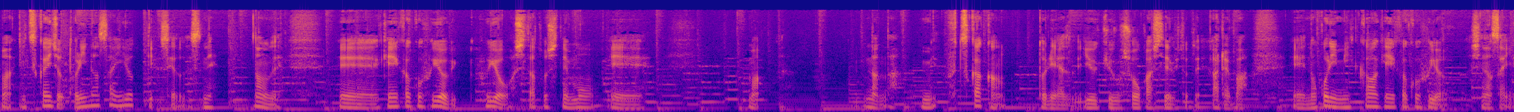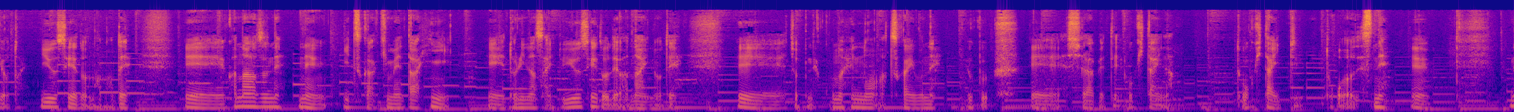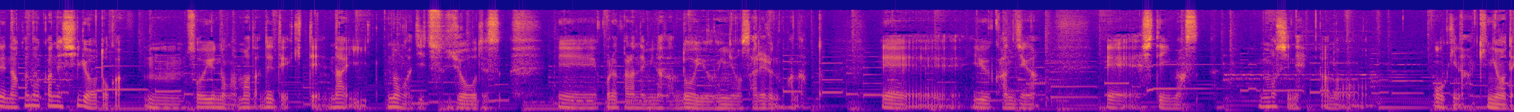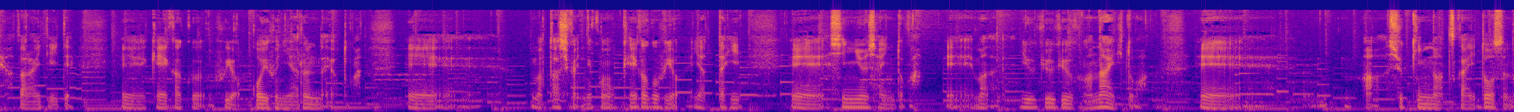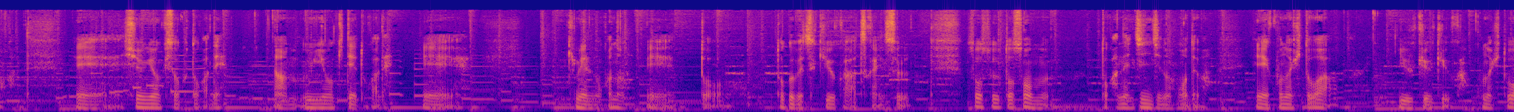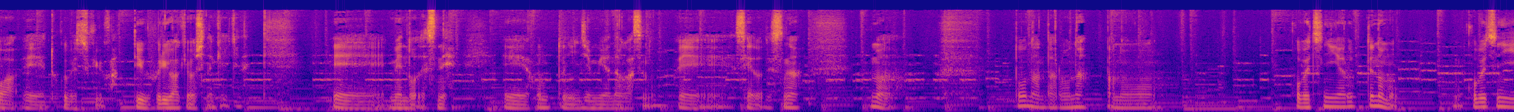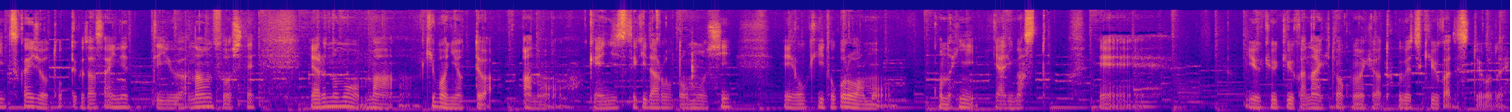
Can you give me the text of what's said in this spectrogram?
まあ、5日以上取りなさいよっていう制度ですね。なので、えー、計画付与付与をしたとしても、えー、ま、なんだ、2日間とりあえず有給を消化している人であれば、えー、残り3日は計画付与しなさいよという制度なので、えー、必ずね、年5日決めた日に、えー、取りなさいという制度ではないので、えちょっとね、この辺の扱いをね、よく、え調べておきたいな、おきたいというところですね。えで、なかなかね、資料とか、うん、そういうのがまだ出てきてないのが実情です。えこれからね、皆さんどういう運用されるのかなとえー、いう感じが、えー、しています。もしね、あの、大きな企業で働いていて、えー、計画付与、こういうふうにやるんだよとか、えー、まあ確かにね、この計画付与やった日、えー、新入社員とか、えー、まだ有給休暇がない人は、えー、まあ、出勤の扱いどうするのか、えー、就業規則とかで、あ運用規定とかで、えー、決めるのかな。えー、っと、特別休暇扱いにする。そうすると総務とかね、人事の方では、えー、この人は有給休暇、この人は、えー、特別休暇っていう振り分けをしなきゃいけない。えー、面倒ですね。えー、本当に事務や流すの、えー、制度ですが、まあ、どうなんだろうな。あの個別にやるってのも、個別に5日以上取ってくださいねっていうアナウンスをしてやるのも、まあ、規模によってはあの現実的だろうと思うし、えー、大きいところはもうこの日にやりますと、えー、有給休暇ない人はこの日は特別休暇ですということで、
